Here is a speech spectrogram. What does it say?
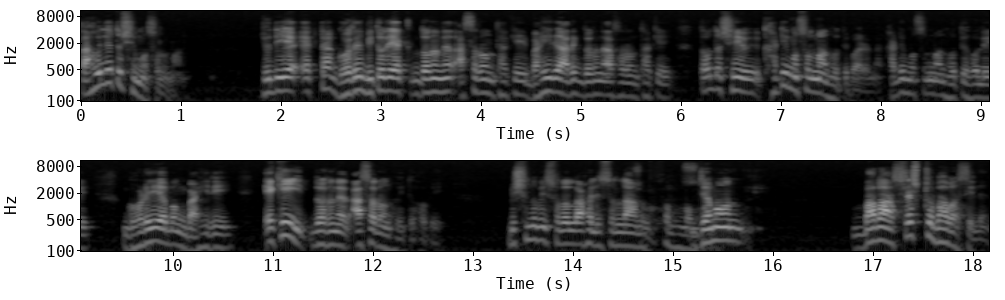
তাহলে তো সে মুসলমান। যদি একটা ঘরের ভিতরে এক ধরনের আচরণ থাকে বাহিরে আরেক ধরনের আচরণ থাকে তাহলে তো সে খাঁটি মুসলমান হতে পারে না। খাঁটি মুসলমান হতে হলে ঘরে এবং বাহিরে একই ধরনের আচরণ হইতে হবে। বিশ্বনবী সাল্লাহ আলি সাল্লাম যেমন বাবা শ্রেষ্ঠ বাবা ছিলেন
